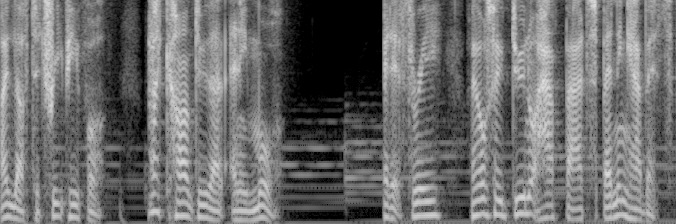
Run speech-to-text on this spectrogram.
I love to treat people, and I can't do that anymore. Edit 3 I also do not have bad spending habits.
